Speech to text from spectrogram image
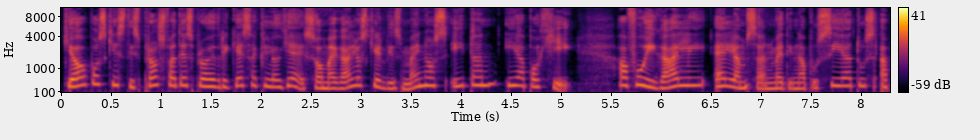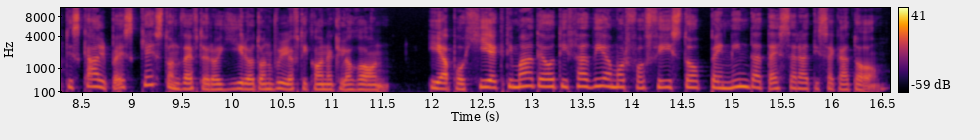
Και όπως και στις πρόσφατες προεδρικές εκλογές, ο μεγάλος κερδισμένος ήταν η αποχή, αφού οι Γάλλοι έλαμψαν με την απουσία τους από τις κάλπες και στον δεύτερο γύρο των βουλευτικών εκλογών. Η αποχή εκτιμάται ότι θα διαμορφωθεί στο 54%.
